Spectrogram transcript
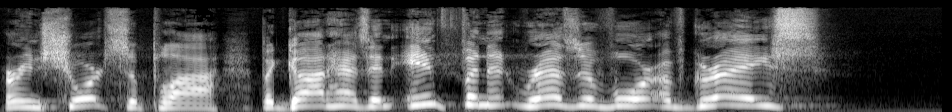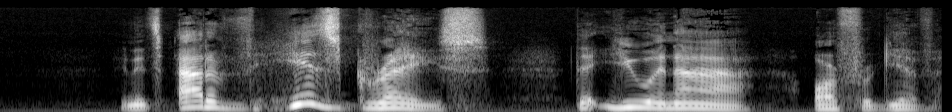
are in short supply, but God has an infinite reservoir of grace. And it's out of His grace that you and I are forgiven.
